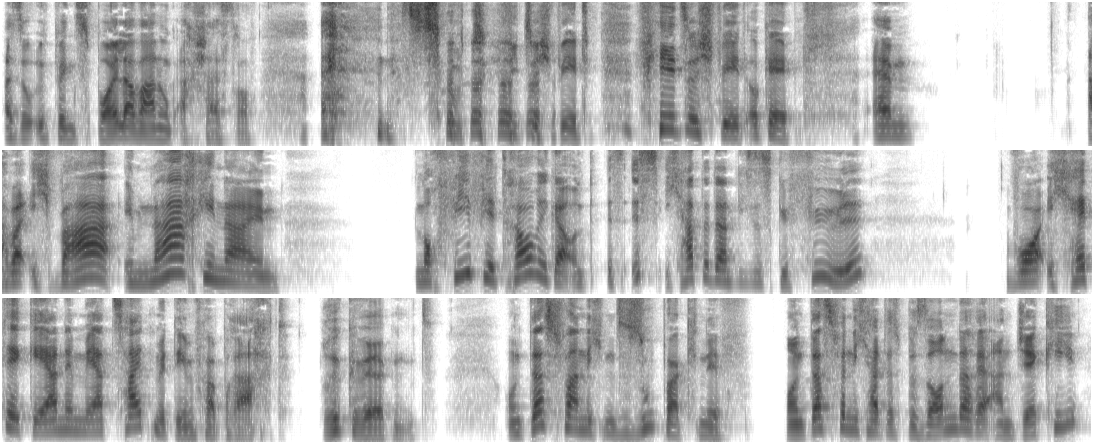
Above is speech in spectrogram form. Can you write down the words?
also übrigens Spoilerwarnung, ach scheiß drauf. zu, viel zu spät. Viel zu spät, okay. Ähm, aber ich war im Nachhinein noch viel, viel trauriger. Und es ist, ich hatte dann dieses Gefühl, boah, ich hätte gerne mehr Zeit mit dem verbracht. Rückwirkend. Und das fand ich ein super Kniff. Und das finde ich halt das Besondere an Jackie,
